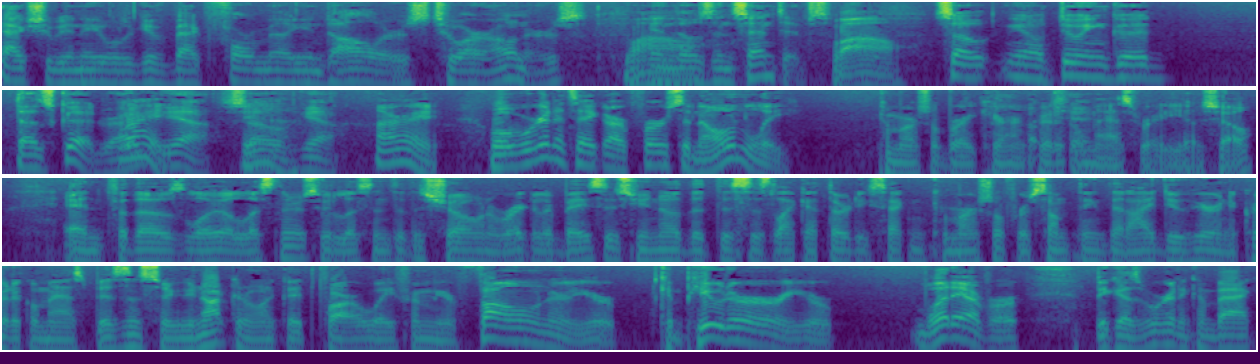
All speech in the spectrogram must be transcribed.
actually been able to give back four million dollars to our owners Wow. in those incentives. Wow. So you know, doing good does good, right? Yeah. So yeah. All right. Well, we're going to take our first and only commercial break here on Critical Okay. Mass Radio Show. And for those loyal listeners who listen to the show on a regular basis, you know that this is like a 30 second commercial for something that I do here in the Critical Mass business. So you're not going to want to get far away from your phone or your computer or your whatever because we're going to come back.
